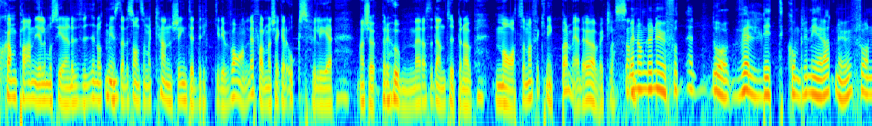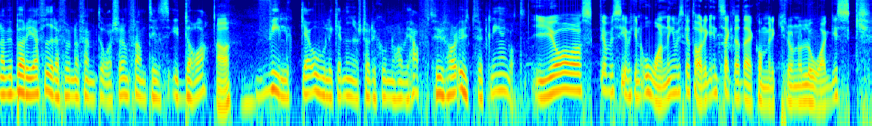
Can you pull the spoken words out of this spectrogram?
champagne eller mousserande vin, Mm. åtminstone sånt som man kanske inte dricker i vanliga fall. Man käkar oxfilé, man köper hummer, alltså den typen av mat som man förknippar med överklassen. Men om du nu får eh, då väldigt komprimerat nu, från när vi började fira för 150 år sedan fram tills idag. Ja. Vilka olika nyårstraditioner har vi haft? Hur har utvecklingen gått? Ja, ska vi se vilken ordning vi ska ta. Det är inte säkert att det här kommer i kronologisk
